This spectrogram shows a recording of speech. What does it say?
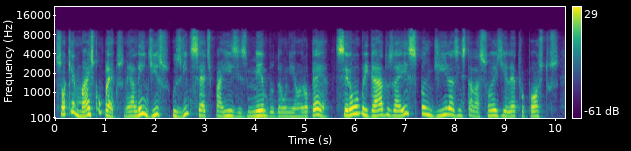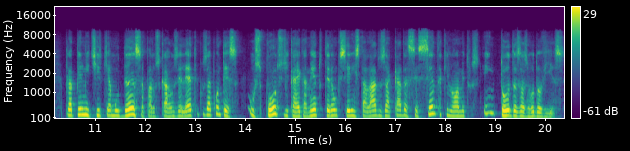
Só que é mais complexo. Né? Além disso, os 27 países membros da União Europeia serão obrigados a expandir as instalações de eletropostos para permitir que a mudança para os carros elétricos aconteça os pontos de carregamento terão que ser instalados a cada 60 quilômetros em todas as rodovias.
